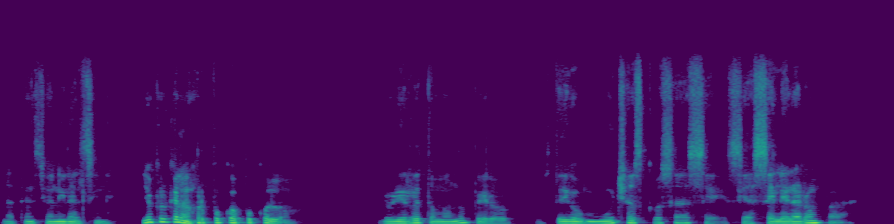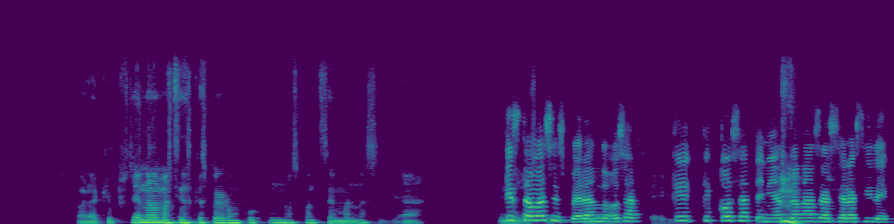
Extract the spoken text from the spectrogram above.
la, atención ir al cine. Yo creo que a lo mejor poco a poco lo, lo iré retomando, pero pues te digo, muchas cosas se, se aceleraron para, para que pues ya nada más tienes que esperar un poco, unas cuantas semanas y ya ¿Qué estabas esperando? O sea, ¿qué, ¿qué, cosa tenías ganas de hacer así de,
